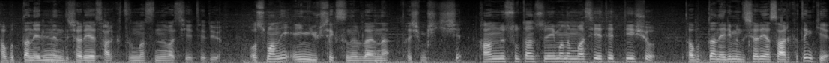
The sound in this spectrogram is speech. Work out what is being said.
tabuttan elinin dışarıya sarkıtılmasını vasiyet ediyor. Osmanlı'yı en yüksek sınırlarına taşımış kişi. Kanuni Sultan Süleyman'ın vasiyet ettiği şu. Tabuttan elimi dışarıya sarkıtın ki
